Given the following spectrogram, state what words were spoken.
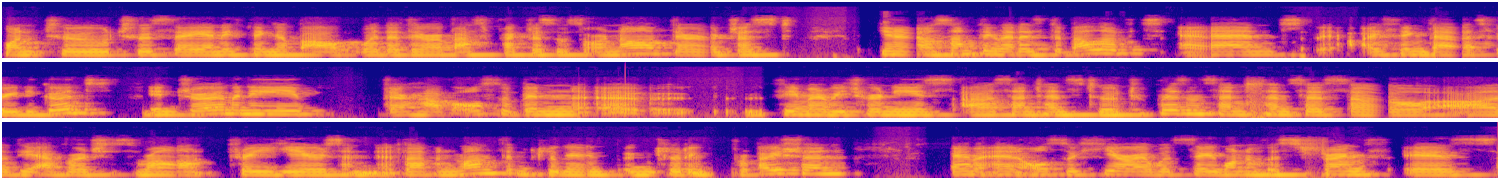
want to to say anything about whether there are best practices or not. They're just you know something that is developed. And i think that's really good. In germany there have also been uh, female returnees uh, sentenced to, to prison sentences. So uh, the average is around three years and 11 months including including probation. And, also here i would say one of the strengths is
